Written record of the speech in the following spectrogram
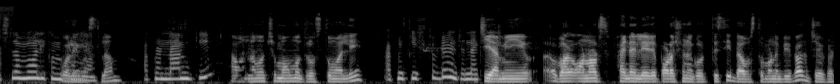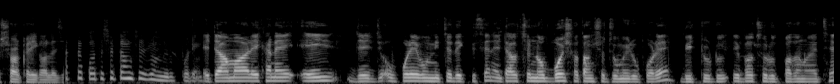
আসসালামু আলাইকুম ওয়া আলাইকুম আসসালাম। আপনার নাম কি? আমার নাম হচ্ছে মোহাম্মদ রোস্তম আলী। আপনি কি স্টুডেন্ট নাকি? জি আমি আবার অনার্স ফাইনাল ইয়ারে পড়াশোনা করতেছি ব্যবস্থাপনা বিভাগ জয়পুর সরকারি কলেজে আপনার কত শতাংশ জমির উপরে? এটা আমার এখানে এই যে যে উপরে এবং নিচে দেখতেছেন এটা হচ্ছে নব্বই শতাংশ জমির উপরে বিটরুট এবছর উৎপাদন হয়েছে।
